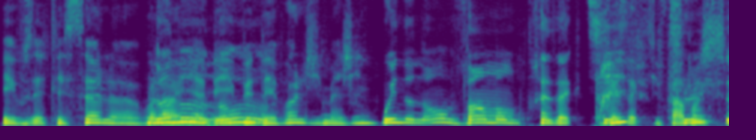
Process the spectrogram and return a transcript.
Et vous êtes les seules. euh, voilà, Non, il y a des non. bénévoles, j'imagine. Oui, non, non, 20 membres très actifs. Très actifs, pardon. plus,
